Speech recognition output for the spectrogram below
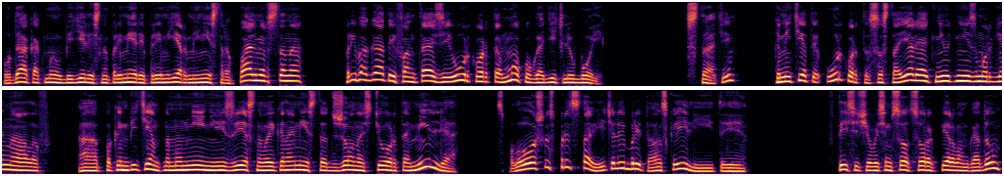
Куда, как мы убедились на примере премьер-министра Пальмерстона, при богатой фантазии Уркварта мог угодить любой. Кстати, комитеты Уркварта состояли отнюдь не из маргиналов, а по компетентному мнению известного экономиста Джона Стюарта Милля, сплошь из представителей британской элиты. В 1841 году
